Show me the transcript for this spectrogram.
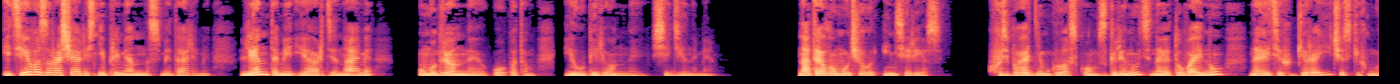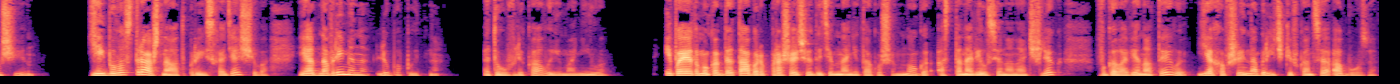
и те возвращались непременно с медалями, лентами и орденами, умудренные опытом и убеленные сединами. Нателлу мучил интерес. Хоть бы одним глазком взглянуть на эту войну, на этих героических мужчин. Ей было страшно от происходящего и одновременно любопытно. Это увлекало и манило. И поэтому, когда табор, прошедший до темна не так уж и много, остановился на ночлег, в голове Нателлы, ехавшей на бричке в конце обоза,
